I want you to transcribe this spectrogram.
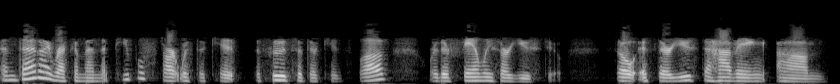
and then I recommend that people start with the kid, the foods that their kids love or their families are used to. So if they're used to having, um,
